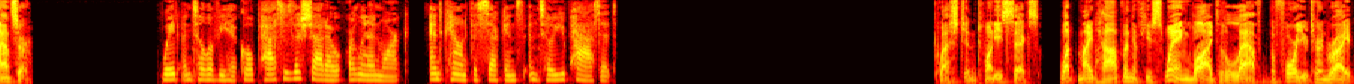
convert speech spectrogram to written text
Answer. Wait until a vehicle passes a shadow or landmark, and count the seconds until you pass it. Question 26. What might happen if you swing wide to the left before you turn right?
